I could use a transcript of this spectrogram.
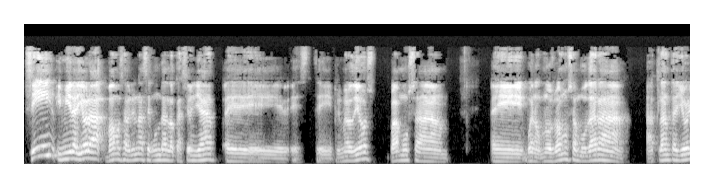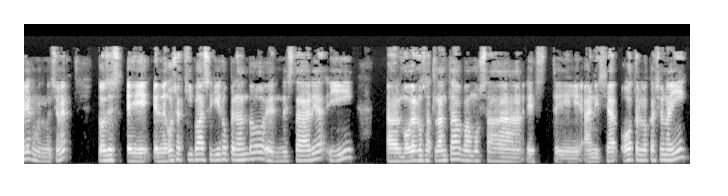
Sí, y mira, y ahora vamos a abrir una segunda locación ya. eh, este, primero Dios, vamos a, eh, bueno, nos vamos a mudar a Atlanta, Georgia, como mencioné. Entonces, eh, el negocio aquí va a seguir operando en esta área y al movernos a Atlanta vamos a, este, a iniciar otra locación ahí.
